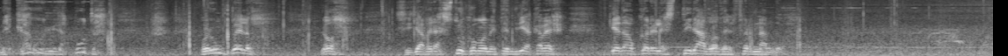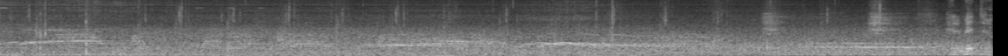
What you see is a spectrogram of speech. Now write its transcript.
Me cago en la puta. Por un pelo. No, si ya verás tú cómo me tendría que haber quedado con el estirado del Fernando. El metro.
